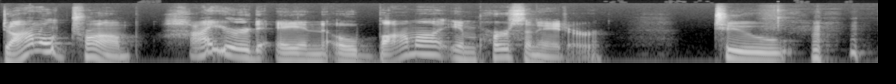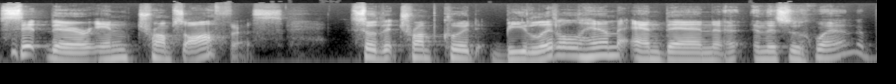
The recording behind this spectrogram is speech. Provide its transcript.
Donald Trump hired an Obama impersonator to sit there in Trump's office so that Trump could belittle him and then And this is when?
